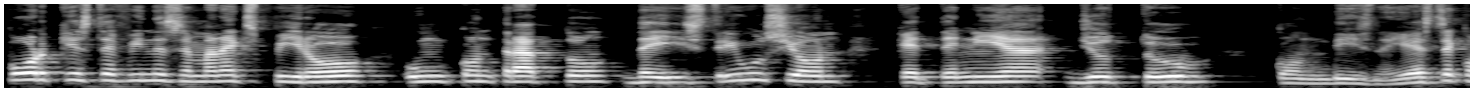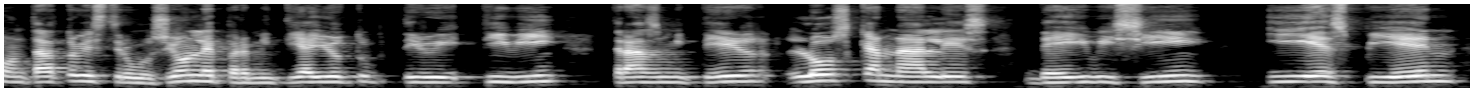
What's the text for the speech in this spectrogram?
Porque este fin de semana expiró un contrato de distribución que tenía YouTube con Disney. Este contrato de distribución le permitía a YouTube TV, transmitir los canales de ABC, ESPN,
